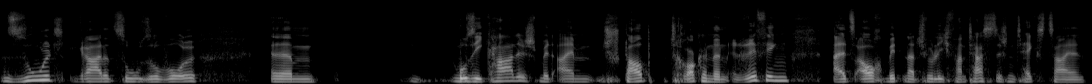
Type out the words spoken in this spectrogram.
suhlt geradezu sowohl ähm, musikalisch mit einem staubtrockenen Riffing, als auch mit natürlich fantastischen Textzeilen.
